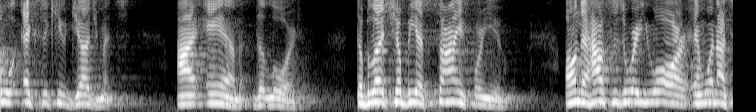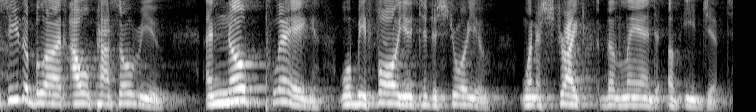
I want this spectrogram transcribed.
will execute judgments. I am the Lord. The blood shall be a sign for you on the houses where you are, and when I see the blood, I will pass over you, and no plague will befall you to destroy you when I strike the land of Egypt.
